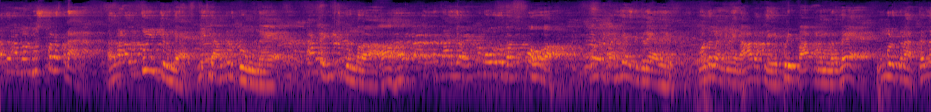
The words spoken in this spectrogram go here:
அதை நம்ம மிஸ் பண்ணக்கூடாது. அதனால தூங்கிக்கிறோங்க நீங்கள் அங்கிட்டு தூங்குங்க. நாங்கள் இங்கிட்டு தூங்குறோம். ஆஹா. ராஜா எங்க போகுது பக்கம் போவா. ஒண்ணும் பஞ்சாயத்து கிடையாது. முதல்ல நீங்க நாடகத்தை எப்படி பார்க்கணுங்கிறத உங்களுக்கு நான் தெள்ள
